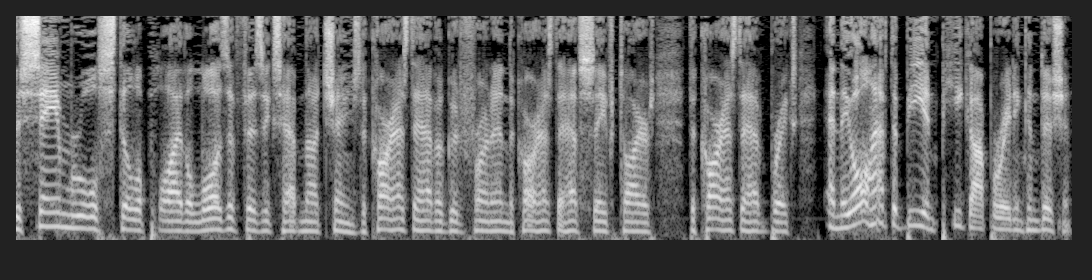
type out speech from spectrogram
the same rules still apply. The laws of physics have not changed. The car has to have a good front end. The car has to have safe tires. The car has to have brakes. And they all have to be in peak operating condition.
